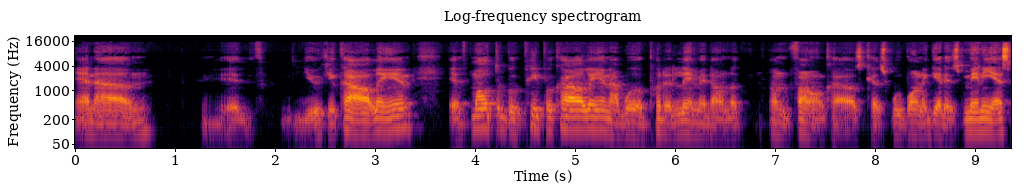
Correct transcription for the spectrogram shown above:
And um, it, you can call in. If multiple people call in, I will put a limit on the on the phone calls because we want to get as many as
